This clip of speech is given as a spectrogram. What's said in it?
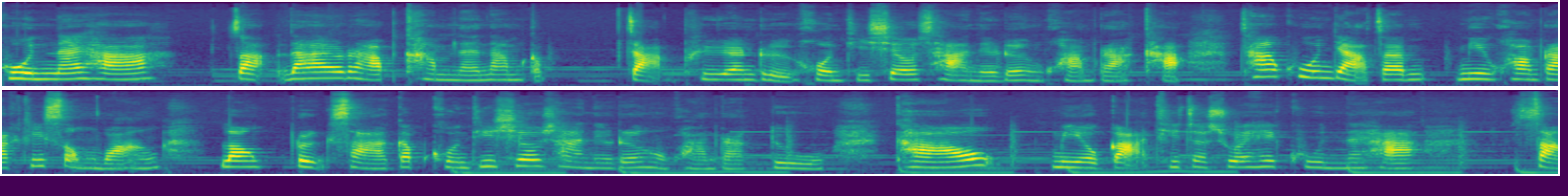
คุณนะคะ จะได้รับคำแนะนำกับ จากเพื่อนหรือคนที่เชี่ยวชาญในเรื่องความรักค่ะ ถ้าคุณอยากจะมีความรักที่สมหวัง ลองปรึกษากับคนที่เชี่ยวชาญในเรื่องของความรักดู เขามีโอกาสที่จะช่วยให้คุณนะคะ สา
